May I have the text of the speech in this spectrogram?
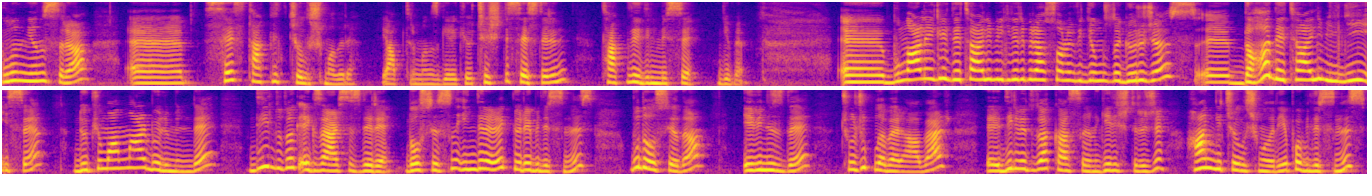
Bunun yanı sıra e, ses taklit çalışmaları yaptırmanız gerekiyor. Çeşitli seslerin taklit edilmesi gibi. E, bunlarla ilgili detaylı bilgileri biraz sonra videomuzda göreceğiz. E, daha detaylı bilgiyi ise dokümanlar bölümünde dil dudak egzersizleri dosyasını indirerek görebilirsiniz. Bu dosyada evinizde çocukla beraber e, dil ve dudak kaslarını geliştirici hangi çalışmaları yapabilirsiniz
